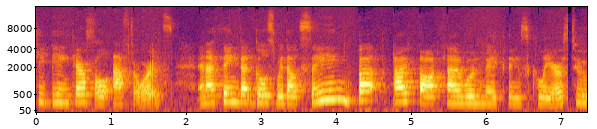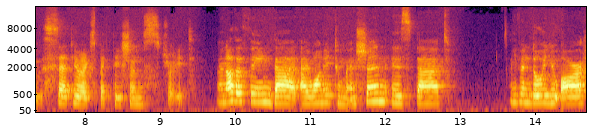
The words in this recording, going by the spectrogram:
keep being careful afterwards. And I think that goes without saying, but I thought I would make things clear to set your expectations straight. Another thing that I wanted to mention is that even though you are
